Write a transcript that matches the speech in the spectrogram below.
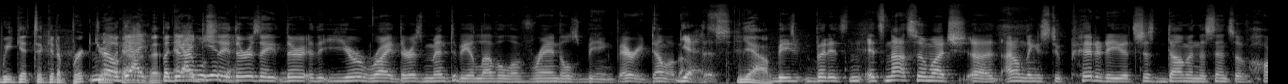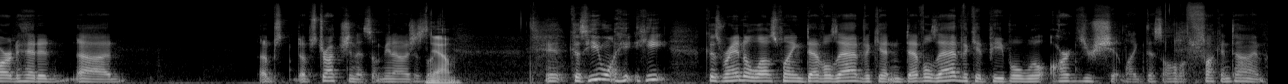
we get to get a brick joke No, out of it. but the and I will idea say that- there is a there. You're right. There is meant to be a level of Randall's being very dumb about Yes. this. Yeah. Be- but it's it's not so much. Uh, I don't think it's stupidity. It's just dumb in the sense of hard headed uh, obst- obstructionism. You know, it's just like yeah. because he won't he. he because Randall loves playing devil's advocate, and devil's advocate people will argue shit like this all the fucking time.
